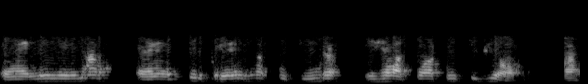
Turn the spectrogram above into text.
é, nenhuma é, surpresa futura em relação a custo de obra. Tá?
